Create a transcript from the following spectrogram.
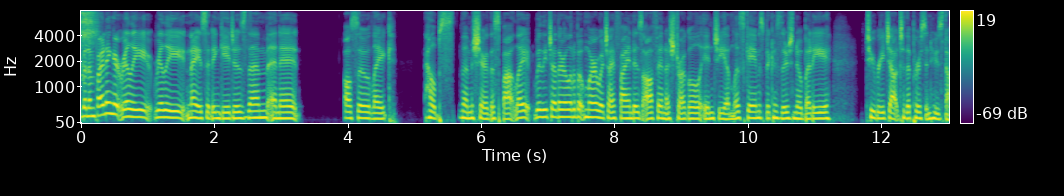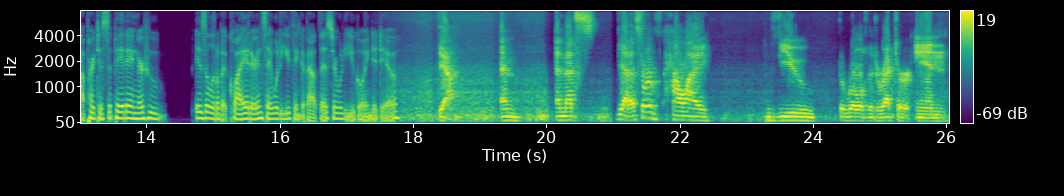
but I'm finding it really, really nice. It engages them and it also like helps them share the spotlight with each other a little bit more, which I find is often a struggle in GMless games because there's nobody to reach out to the person who's not participating or who is a little bit quieter and say, "What do you think about this?" or "What are you going to do?" Yeah, and and that's yeah, that's sort of how I view the role of the director in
